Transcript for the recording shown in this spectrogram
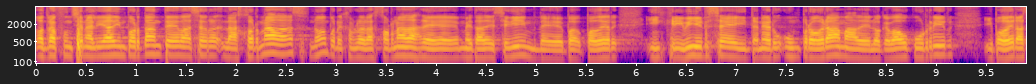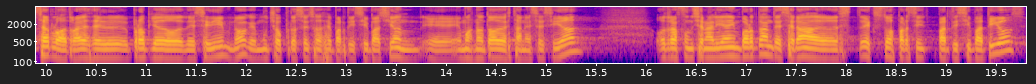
otra funcionalidad importante va a ser las jornadas, ¿no? por ejemplo, las jornadas de MetaDecidim, de poder inscribirse y tener un programa de lo que va a ocurrir y poder hacerlo a través del propio Decidim, ¿no? que muchos procesos de participación eh, hemos notado esta necesidad. Otra funcionalidad importante será textos participativos,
